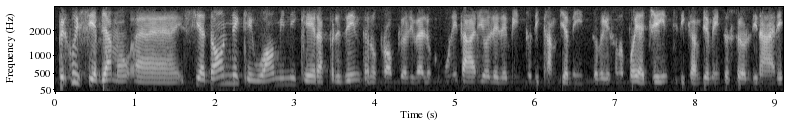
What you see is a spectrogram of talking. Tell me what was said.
Per cui sì, abbiamo eh, sia donne che uomini che rappresentano proprio a livello comunitario l'elemento di cambiamento, perché sono poi agenti di cambiamento straordinari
